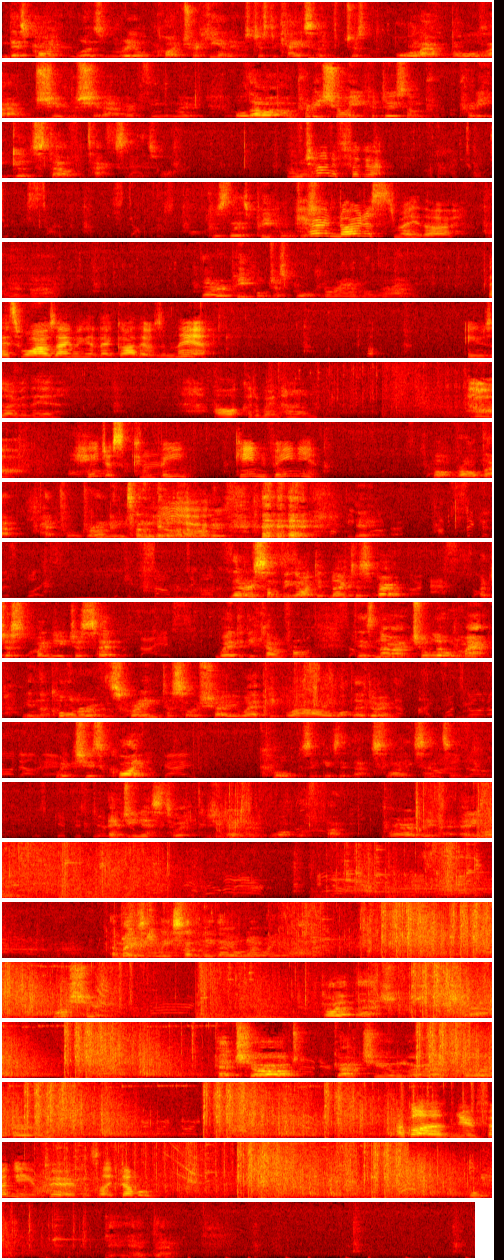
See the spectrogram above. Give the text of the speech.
this point was real quite tricky, and it was just a case of just all out, balls out, shoot the shit out of everything that moved. Although I'm pretty sure you could do some pretty good stealth attacks in this one. I'm trying to figure Because there's people just. who noticed me though. I don't know. There are people just walking around on their own. That's why I was aiming at that guy that was in there. Oh, He was over there. Oh, it could have been him. Oh, he just conven- convenient. What rolled that petrol drum into the middle Yeah. of the room? yeah. I'm sick of this place. We keep salvaging all this There is something I did notice about uh, just when you just said where did he come from. There's no actual little map in the corner of the screen to sort of show you where people are or what they're doing, What's going on down there? which is quite cool because it gives it that slight sense of Just get this generator. edginess to it because you don't know what the fuck wherever anyone is. Amazingly, suddenly they all know where you are. Oh shoot! Guy up there. Sh- shoot the shit out of him. Headshot! Got you, motherfucker! I've got a new thingy, a perk. It's like double. Oh, get your head down.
